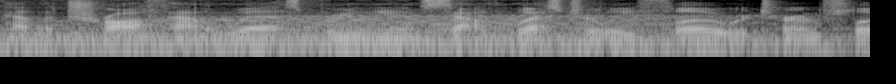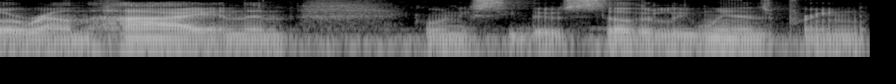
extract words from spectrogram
have a trough out west bringing in southwesterly flow, return flow around the high, and then going to see those southerly winds bring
